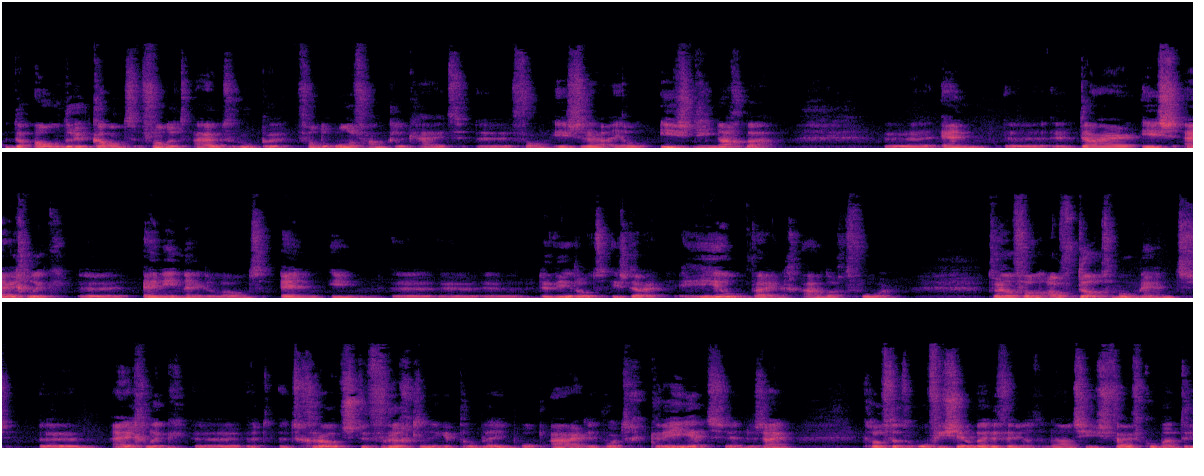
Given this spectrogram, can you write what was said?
de andere kant van het uitroepen van de onafhankelijkheid uh, van Israël is die Nachba. Uh, en uh, daar is eigenlijk, en in Nederland en in de wereld, is daar heel weinig aandacht voor. Terwijl vanaf dat moment eigenlijk het, het grootste vluchtelingenprobleem op aarde wordt gecreëerd. Hè. Er zijn geloof dat er officieel bij de Verenigde Naties 5,3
